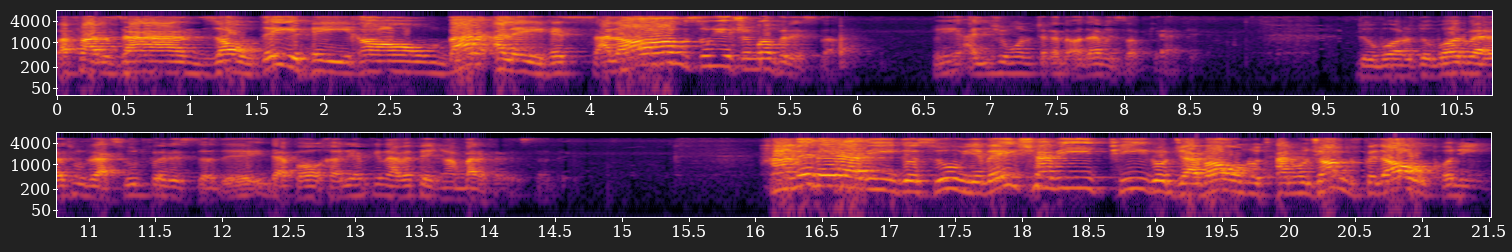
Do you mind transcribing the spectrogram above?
و فرزند زاده پیغامبر علیه السلام سوی شما فرستاد. علی شما رو چقدر آدم حساب کرده. دوبار دوبار براتون رسول فرستاده. این دفعه آخری هم که نوه پیغمبر فرستاده. همه بروید و سوی وی شوید پیر و جوان و تن و جان فدا کنید.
